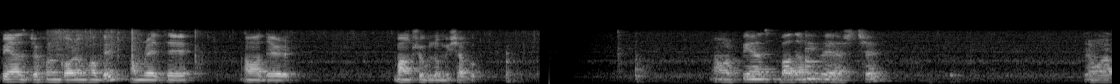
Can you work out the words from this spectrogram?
পেঁয়াজ যখন গরম হবে, আমরা এতে আমাদের মাংসগুলো মিশাবো। আমার পেঁয়াজ বাদামি হয়ে আসছে। আমার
